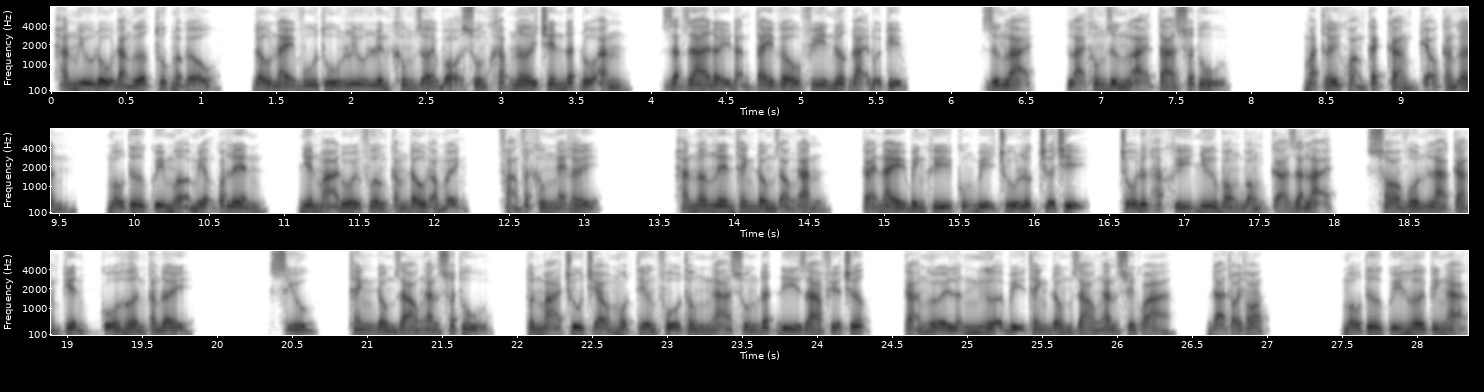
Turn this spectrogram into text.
Hắn mưu đồ đang ướp thuốc mập gấu, đầu này vu thú lưu liên không rời bỏ xuống khắp nơi trên đất đồ ăn, giặt ra đầy đặn tay gấu phi nước đại đội kịp. Dừng lại lại không dừng lại ta xuất thủ. Mắt thấy khoảng cách càng kéo càng gần, mẫu tư quy mở miệng quát lên, nhưng mà đối phương cắm đầu đảm bệnh phản phất không nghe thấy. Hắn nâng lên thanh đồng rào ngắn, cái này binh khí cũng bị chú lực chữa trị, chỗ đức hắc khí như bong bóng cá dán lại, so vốn là càng kiên cố hơn căng đầy. Siêu, thanh đồng giáo ngắn xuất thủ tuấn mã chu chéo một tiếng phổ thông ngã xuống đất đi ra phía trước, cả người lẫn ngựa bị thanh đồng giáo ngắn xuyên qua, đã thoi thót mẫu tư quy hơi kinh ngạc,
